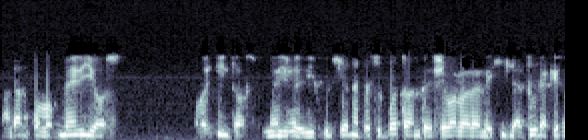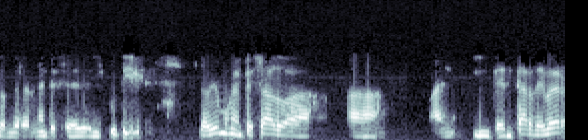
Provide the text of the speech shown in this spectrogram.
mandar por los medios, por distintos medios de difusión el presupuesto antes de llevarlo a la legislatura, que es donde realmente se debe discutir. Lo habíamos empezado a, a intentar de ver.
